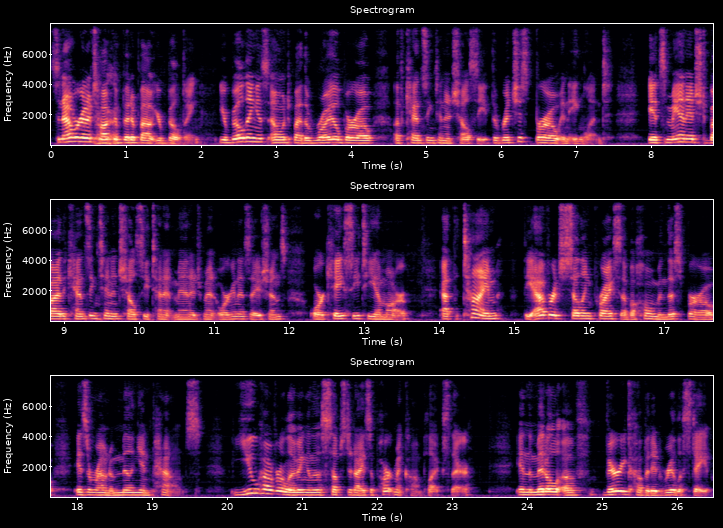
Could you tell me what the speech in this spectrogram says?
So now we're going to talk Okay. a bit about your building. Your building is owned by the Royal Borough of Kensington and Chelsea, the richest borough in England. It's managed by the Kensington and Chelsea Tenant Management Organizations, or KCTMR. At the time, the average selling price of a home in this borough is around a million pounds. You, however, living in the subsidized apartment complex there, in the middle of very coveted real estate.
